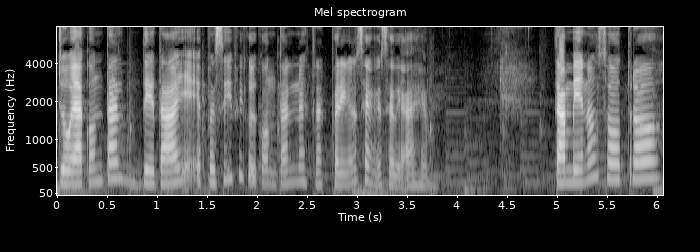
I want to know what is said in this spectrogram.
yo voy a contar detalles específicos y contar nuestra experiencia en ese viaje. También nosotros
